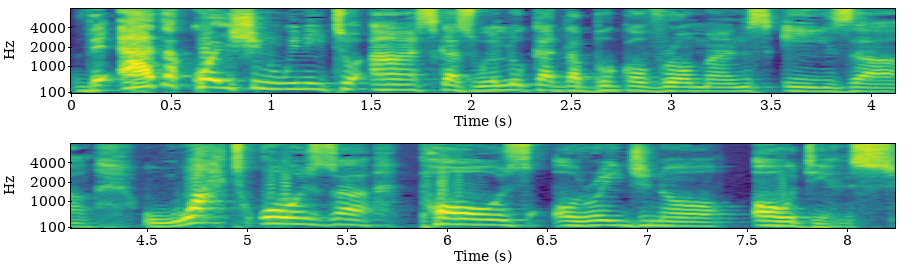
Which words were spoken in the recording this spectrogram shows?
the other question we need to ask as we look at the book of Romans is uh, what was uh, Paul's original audience?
